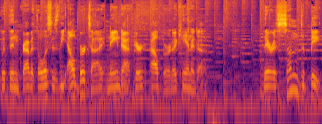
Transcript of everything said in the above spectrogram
within Gravitholus is the albertae, named after Alberta, Canada. There is some debate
